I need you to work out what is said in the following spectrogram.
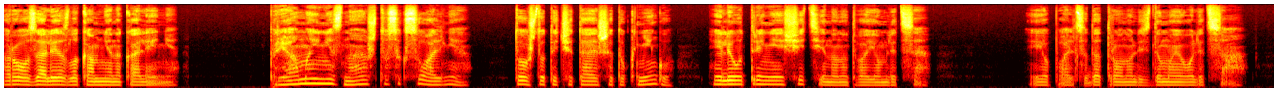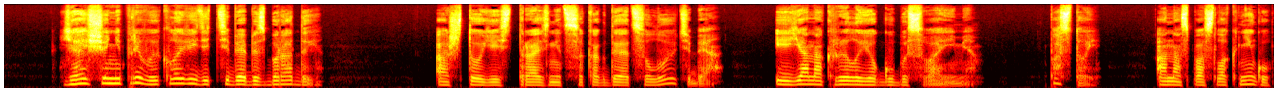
Роза лезла ко мне на колени. Прямо и не знаю, что сексуальнее. То, что ты читаешь эту книгу, или утренняя щетина на твоем лице. Ее пальцы дотронулись до моего лица. Я еще не привыкла видеть тебя без бороды. А что есть разница, когда я целую тебя? И я накрыл ее губы своими. Постой. Она спасла книгу,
